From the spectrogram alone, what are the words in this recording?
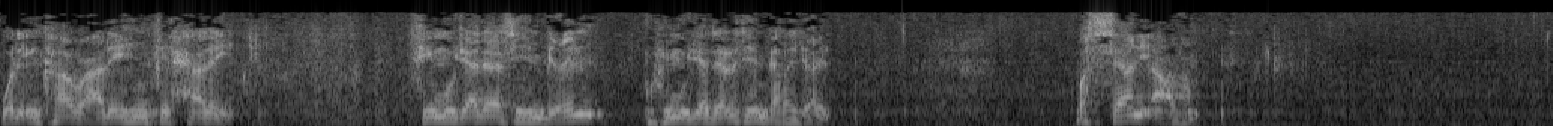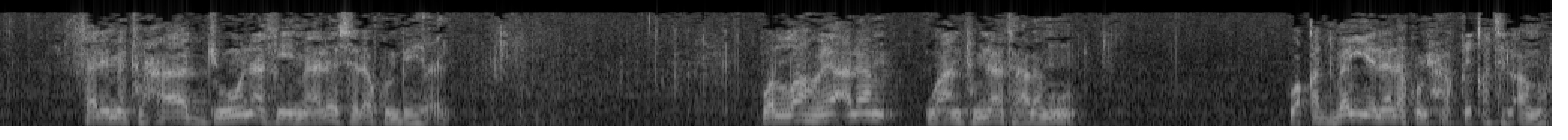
والإنكار عليهم في الحالين. في مجادلتهم بعلم وفي مجادلتهم بغير علم. والثاني أعظم. فلم تحاجون فيما ليس لكم به علم. والله يعلم وأنتم لا تعلمون. وقد بين لكم حقيقة الأمر.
